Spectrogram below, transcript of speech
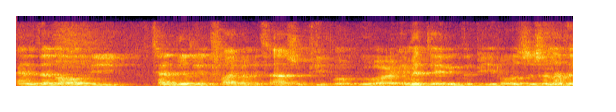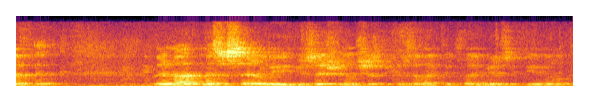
and then all the 10,500,000 people who are imitating the Beatles is another thing. They're not necessarily musicians just because they like to play music. You know,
